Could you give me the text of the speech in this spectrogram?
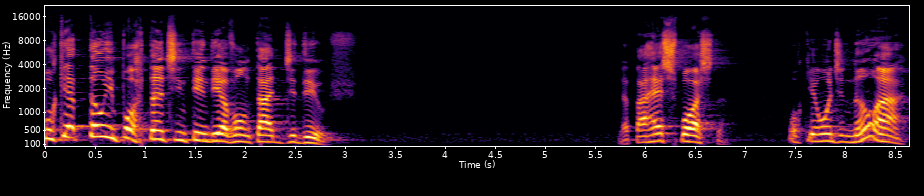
Por que é tão importante entender a vontade de Deus? Já está a resposta. Porque onde não há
